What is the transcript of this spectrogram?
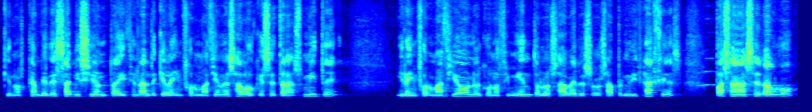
que nos cambia de esa visión tradicional de que la información es algo que se transmite y la información, el conocimiento, los saberes o los aprendizajes pasan a ser algo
